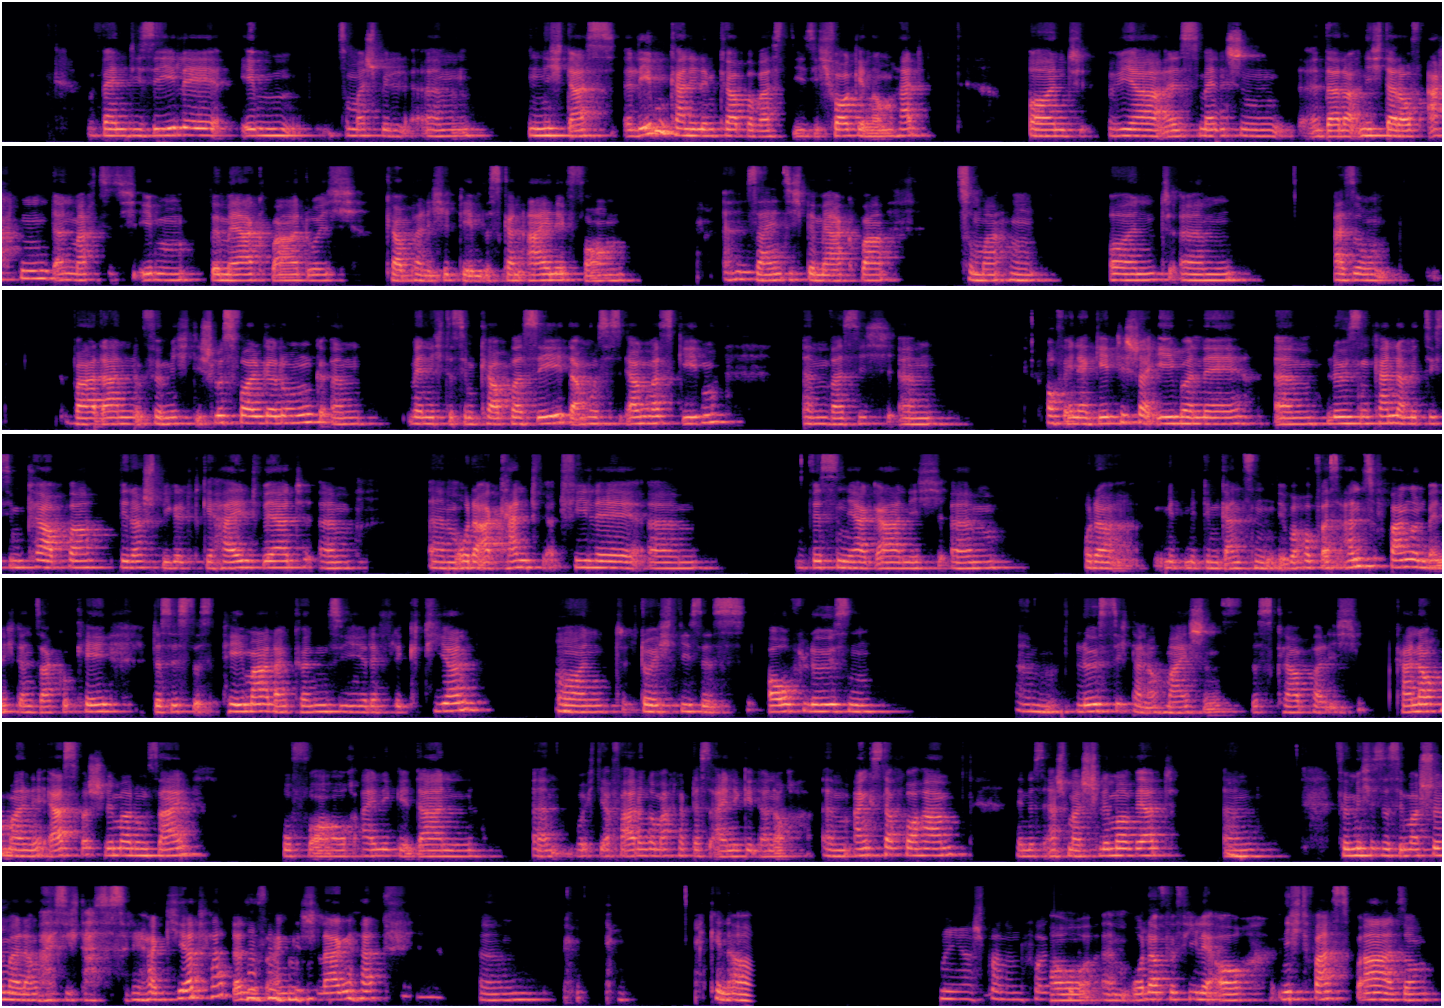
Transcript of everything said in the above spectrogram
wenn die Seele eben zum Beispiel ähm, nicht das erleben kann in dem Körper, was die sich vorgenommen hat, und wir als Menschen äh, da nicht darauf achten, dann macht sie sich eben bemerkbar durch körperliche Themen. Das kann eine Form äh, sein, sich bemerkbar zu machen. Und ähm, also war dann für mich die Schlussfolgerung, ähm, wenn ich das im Körper sehe, da muss es irgendwas geben, ähm, was ich ähm, auf energetischer Ebene ähm, lösen kann, damit sich im Körper widerspiegelt, geheilt wird ähm, ähm, oder erkannt wird. Viele wissen ja gar nicht ähm, oder mit, mit dem Ganzen überhaupt was anzufangen. Und wenn ich dann sage, okay, das ist das Thema, dann können sie reflektieren. Mhm. Und durch dieses Auflösen ähm, löst sich dann auch meistens das körperlich. Kann auch mal eine Erstverschlimmerung sein, wovor auch einige dann, ähm, wo ich die Erfahrung gemacht habe, dass einige dann auch ähm, Angst davor haben, wenn es erstmal schlimmer wird. Ähm, für mich ist es immer schön, weil dann weiß ich, dass es reagiert hat, dass es angeschlagen hat. Ähm, genau. Mega spannend, voll cool. ähm, oder für viele auch nicht fassbar. Also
